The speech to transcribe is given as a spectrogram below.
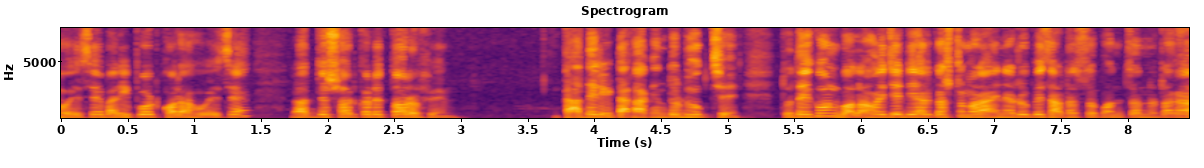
হয়েছে বা রিপোর্ট করা হয়েছে রাজ্য সরকারের তরফে। তাদেরই টাকা কিন্তু ঢুকছে। তো দেখুন, বলা হয়েছে ডিয়ার কাস্টমার আইনার রুপিস আঠাশশো পঞ্চান্ন টাকা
